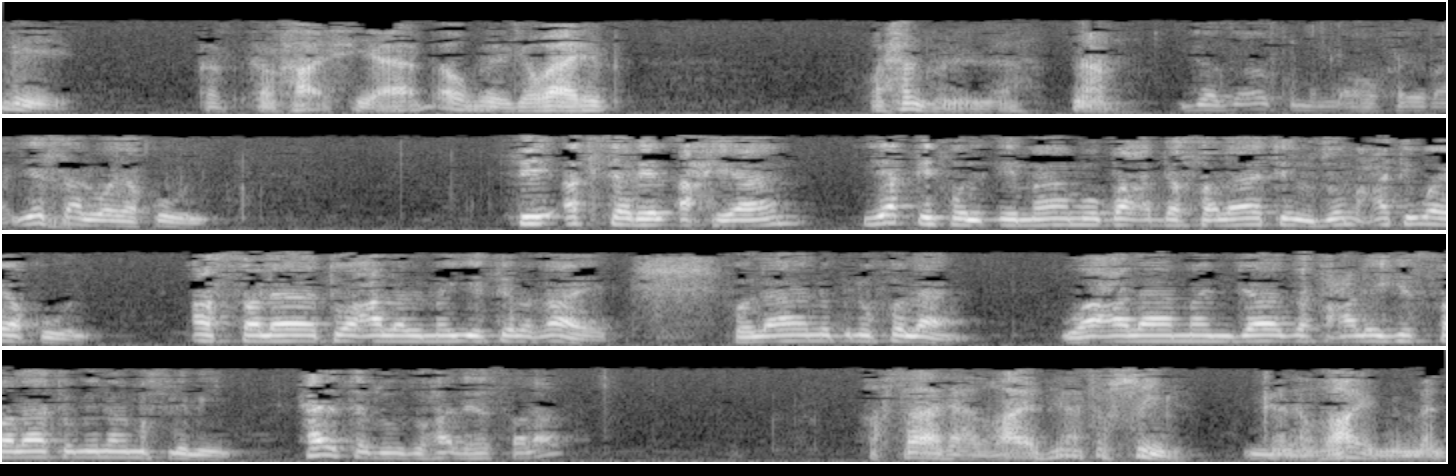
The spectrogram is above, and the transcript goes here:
بإرخاء الثياب أو بالجوارب. والحمد لله. نعم. جزاكم الله خيرا. يسأل ويقول في أكثر الأحيان يقف الإمام بعد صلاة الجمعة ويقول الصلاة على الميت الغائب فلان ابن فلان وعلى من جازت عليه الصلاة من المسلمين. هل تجوز هذه الصلاة؟ الصلاة على الغائب فيها تفصيل. كان الغائب ممن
